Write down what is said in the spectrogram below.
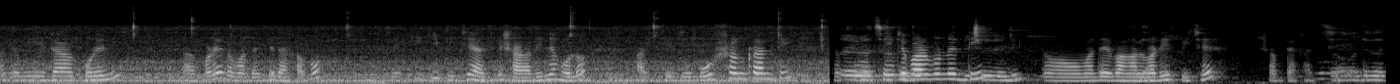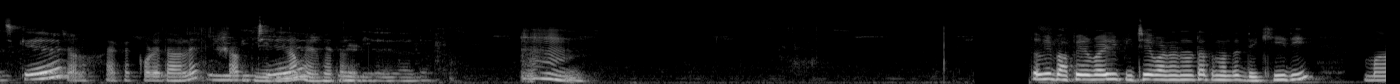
আগে আমি এটা করে নিই তারপরে তোমাদেরকে দেখাবো যে কী কী পিঠে আজকে সারাদিনে হলো। আজকে যে পৌষ সংক্রান্তি পিঠে পার্বণের দিন। তো আমাদের বাঙাল বাড়ির পিঠে সব দেখাচ্ছি। আমাদের আজকে চলো এক এক করে তাহলে সব দিয়ে দিলাম এর ভেতরে রেডি হয়ে গেল তো আমি বাপের বাড়ির পিঠে বানানোটা তোমাদের দেখিয়ে দিই। মা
